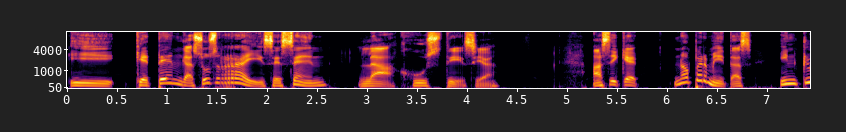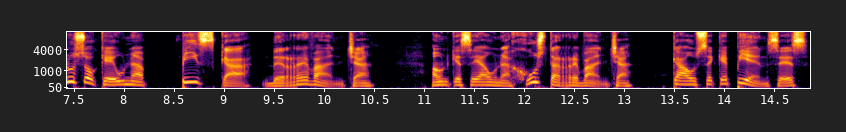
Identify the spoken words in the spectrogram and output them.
y que tenga sus raíces en la justicia. Así que no permitas incluso que una pizca de revancha, aunque sea una justa revancha, cause que pienses,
